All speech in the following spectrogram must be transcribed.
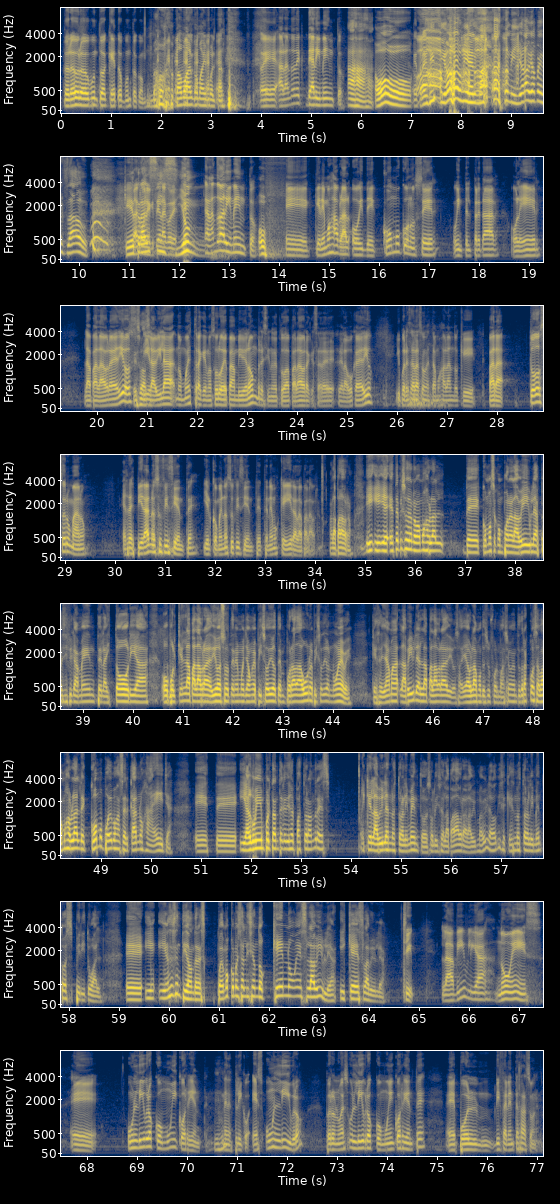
www.keto.com. Vamos, vamos a algo más importante. Eh, hablando de, de alimentos, Ajá, ajá. ¡Oh! ¡Qué ¡Oh! transición, mi hermano! Ni yo lo había pensado. ¡Qué La la transición! hablando de alimentos. Eh, queremos hablar hoy de cómo conocer o interpretar o leer la palabra de Dios. Eso y hace. la Biblia nos muestra que no solo de pan vive el hombre, sino de toda palabra que sale de, de la boca de Dios. Y por esa razón estamos hablando que para todo ser humano, el respirar no es suficiente y el comer no es suficiente. Tenemos que ir a la palabra. A la palabra. Y, y este episodio nos vamos a hablar de cómo se compone la Biblia específicamente, la historia, o por qué es la palabra de Dios. Eso tenemos ya un episodio, temporada 1, episodio 9, que se llama La Biblia es la palabra de Dios. Ahí hablamos de su formación, entre otras cosas. Vamos a hablar de cómo podemos acercarnos a ella. Este, y algo bien importante que dijo el pastor Andrés es que la Biblia es nuestro alimento. Eso lo dice la palabra, la misma Biblia lo dice, que es nuestro alimento espiritual. Eh, y, y en ese sentido, Andrés, podemos comenzar diciendo qué no es la Biblia y qué es la Biblia. Sí, la Biblia no es eh, un libro común y corriente. Me explico. Es un libro, pero no es un libro común y corriente eh, por diferentes razones.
